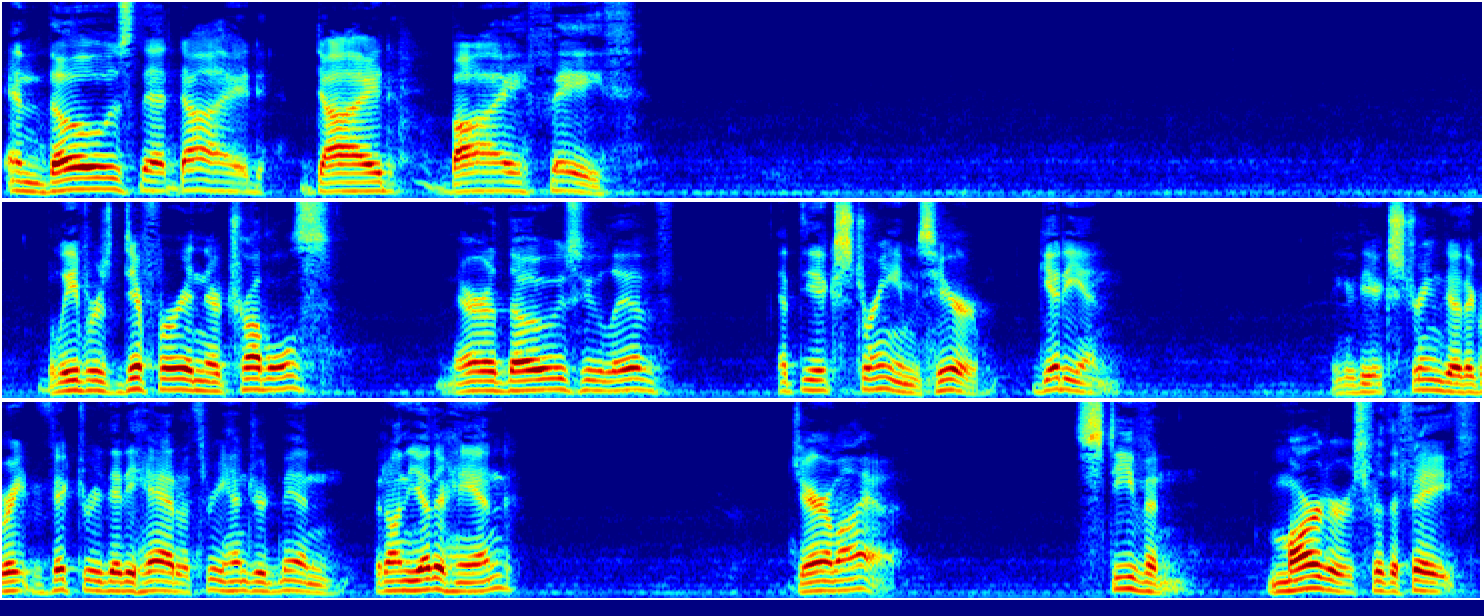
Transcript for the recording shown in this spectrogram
And those that died, died by faith. Believers differ in their troubles. There are those who live at the extremes here. Gideon, Think of the extreme there, the great victory that he had with 300 men. But on the other hand, Jeremiah, Stephen, martyrs for the faith.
